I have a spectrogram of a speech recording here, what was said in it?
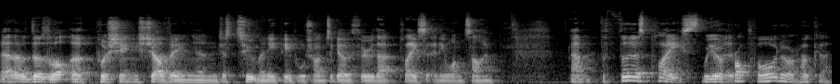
Uh, there, was a lot of pushing, shoving, and just too many people trying to go through that place at any one time. Um, the first place. Were you a prop forward or a hooker?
